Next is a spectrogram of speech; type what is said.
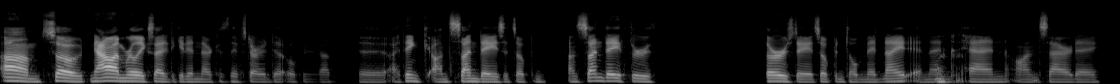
Um, so now I'm really excited to get in there because they've started to open it up. To, I think on Sundays it's open on Sunday through Thursday it's open till midnight, and then Okay. ten on Saturday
